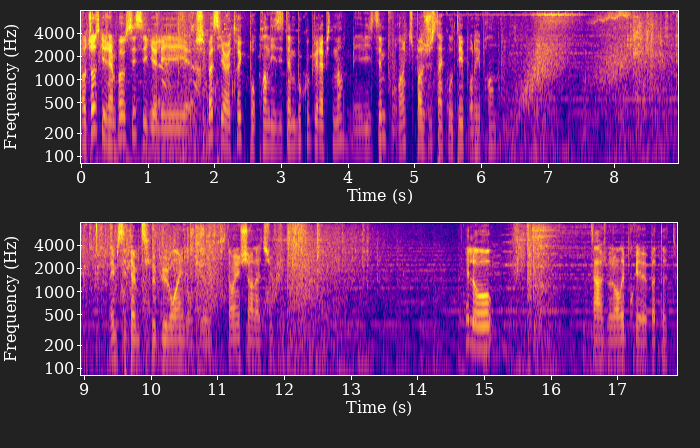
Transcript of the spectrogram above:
Autre chose que j'aime pas aussi, c'est que les... Je sais pas s'il y a un truc pour prendre les items beaucoup plus rapidement, mais les items, faut vraiment que tu passes juste à côté pour les prendre. Même si t'es un petit peu plus loin, donc euh, c'est quand même chiant là-dessus. Hello! Ah, je me demandais pourquoi il y avait pas de tête.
